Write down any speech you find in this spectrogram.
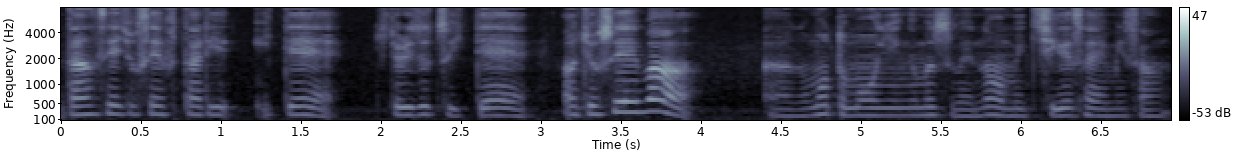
男性女性2人いて1人ずついてあ女性はあの元モーニング娘。の道重さゆみさん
